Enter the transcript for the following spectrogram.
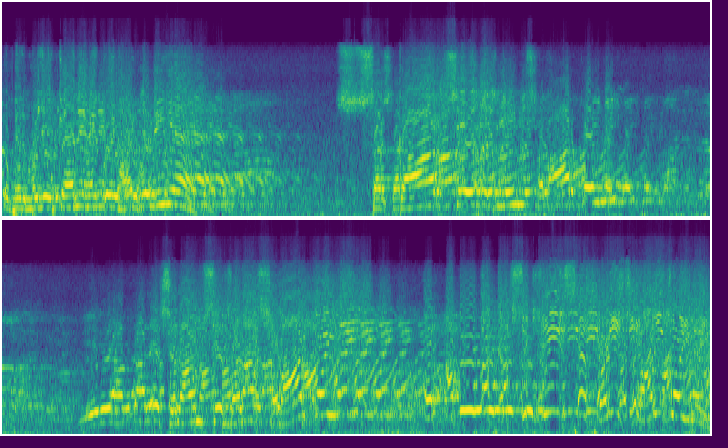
तो फिर मुझे कहने में कोई हर्ज नहीं है। सरकार से अजीम सवार कोई नहीं। मेरे आका सलाम से बड़ा सवार कोई नहीं। और अबू बकर सिद्दीक से बड़ी सवारी कोई नहीं।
